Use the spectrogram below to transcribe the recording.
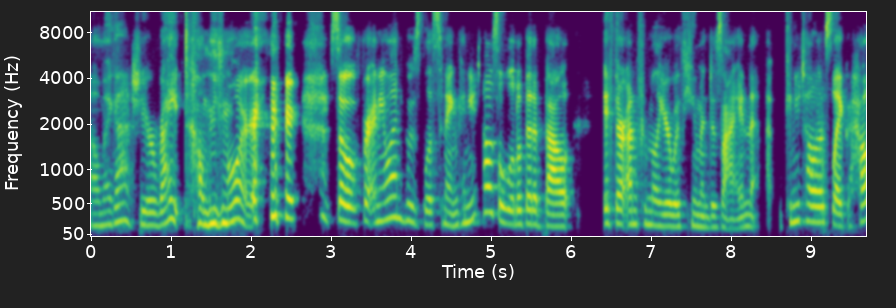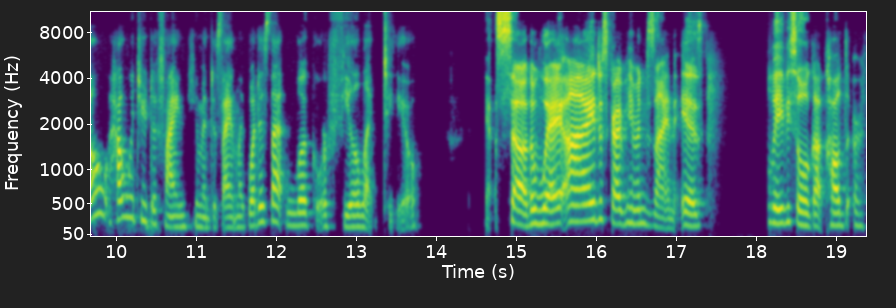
oh my gosh, you're right. Tell me more. so, for anyone who's listening, can you tell us a little bit about if they're unfamiliar with human design? Can you tell us like how how would you define human design? Like, what does that look or feel like to you? Yeah. So the way I describe human design is baby soul got called to earth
